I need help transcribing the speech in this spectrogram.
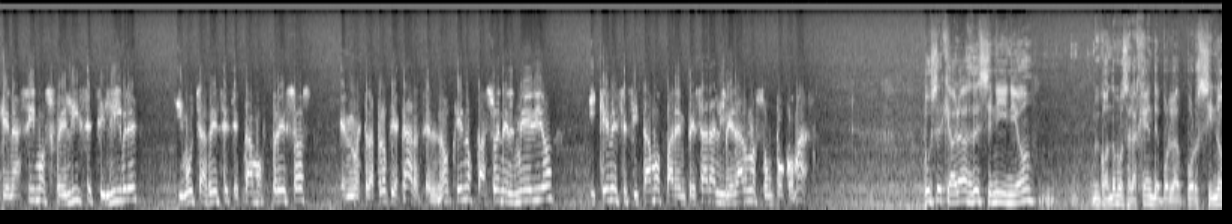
que nacimos felices y libres y muchas veces estamos presos en nuestra propia cárcel, ¿no? ¿Qué nos pasó en el medio y qué necesitamos para empezar a liberarnos un poco más? Vos es que hablabas de ese niño, contamos a la gente por, la, por si no,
